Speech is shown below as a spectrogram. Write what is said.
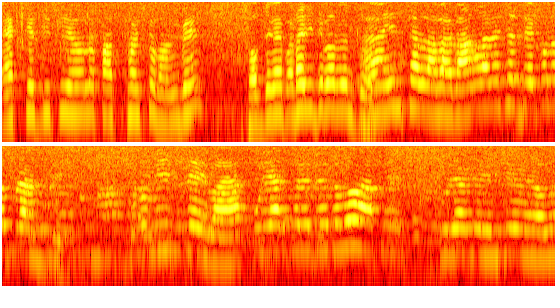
এক কেজি কেজিতে হলো পাঁচ ছয়শো ভাঙবে। সব জায়গায় পাঠিয়ে দিতে পারবেন তো? হ্যাঁ ইনশাল্লাহ ভাই বাংলাদেশের যে কোনো প্রান্তে। কোনো মিস নেই ভাই কুরিয়ার করে দিয়ে দেবো আপনি কুরিয়ার এসে হলো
